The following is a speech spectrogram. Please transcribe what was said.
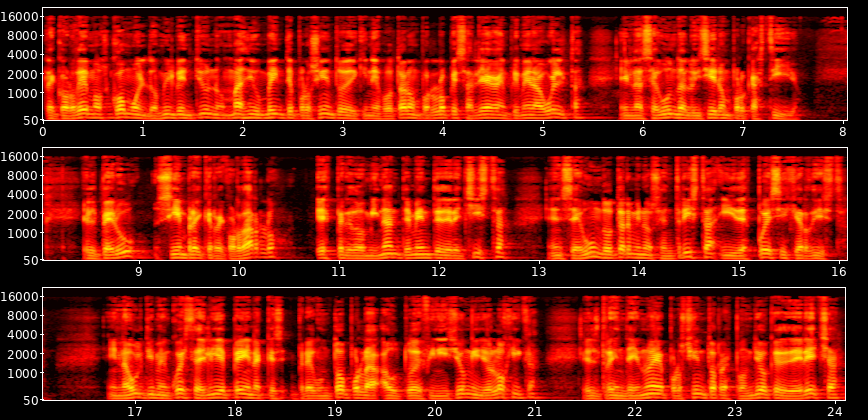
Recordemos cómo el 2021 más de un 20% de quienes votaron por López Aliaga en primera vuelta, en la segunda lo hicieron por Castillo. El Perú, siempre hay que recordarlo, es predominantemente derechista, en segundo término centrista y después izquierdista. En la última encuesta del IEP en la que se preguntó por la autodefinición ideológica, el 39% respondió que de derecha,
